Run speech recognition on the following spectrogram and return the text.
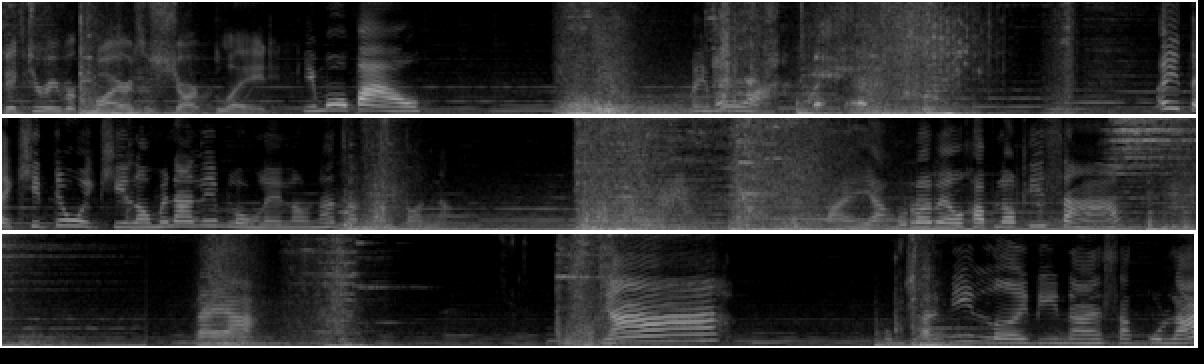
Victory requires a sharp blade. มีโมเปล่า ไม่โมอะ เอ้ยแต่คิดดูอีกทีเราไม่น่ารีบลงเลย เราน่าจะลงตอนหลัง ไปอย่างรวดเร็วครับ รอบที่สามได้อะยาผมใช้นี่เลยดีนายซากุระ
